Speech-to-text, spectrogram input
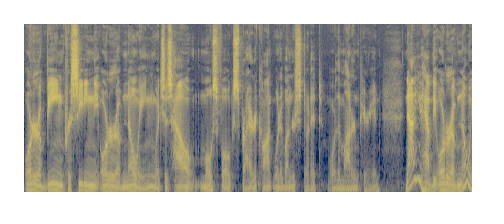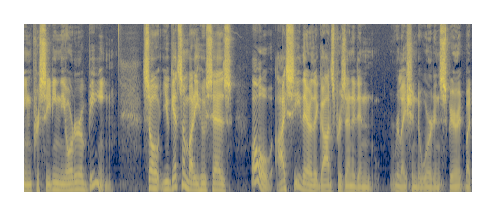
order of being preceding the order of knowing, which is how most folks prior to Kant would have understood it, or the modern period, now you have the order of knowing preceding the order of being. So you get somebody who says, Oh, I see there that God's presented in relation to word and spirit, but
